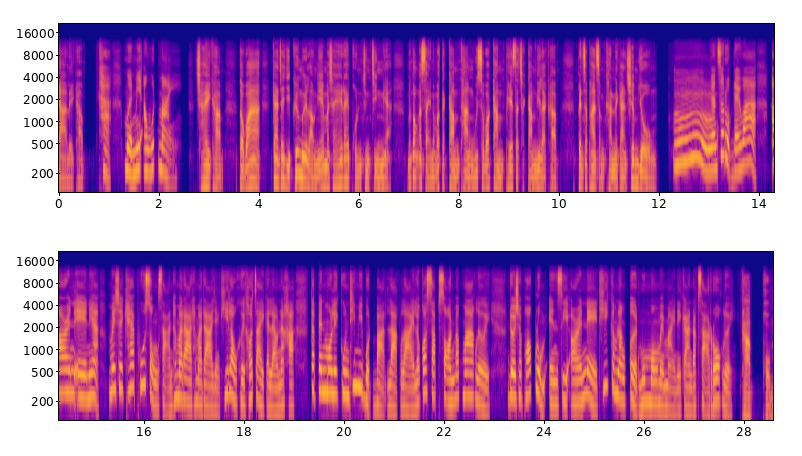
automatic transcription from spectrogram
ยาเลยครับ ค่ะ เหมือนมีอาวุธใหม่ ใช่ครับ แต่ว่าการจะหยิบเครื่องมือเหล่านี้มาใช้ให้ได้ผลจริงๆเนี่ยมันต้องอาศัยนวัตกรรมทางวิศวกรรมเภสัชกรรมนี่แหละครับ เป็นสะพานสำคัญในการเชื่อมโยงอืม งั้นสรุปได้ว่า RNA เนี่ยไม่ใช่แค่ผู้ส่งสารธรรมดาธรรมดาอย่างที่เราเคยเข้าใจกันแล้วนะคะ แต่เป็นโมเลกุลที่มีบทบาทหลากหลาย แล้วก็ซับซ้อนมาก ๆ เลย โดยเฉพาะกลุ่ม ncRNA ที่กำลังเปิดมุมมองใหม่ ๆ ในการรักษาโรคเลย ครับ ผม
